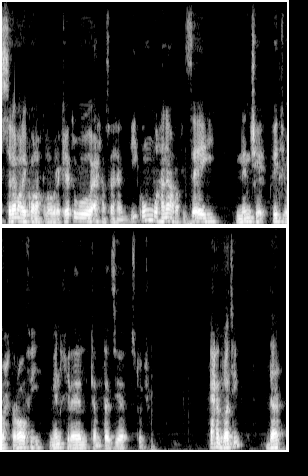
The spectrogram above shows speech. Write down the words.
السلام عليكم ورحمة الله وبركاته. أهلا وسهلا بيكم وهنعرف إزاي ننشئ فيديو احترافي من خلال Camtasia Studio. إحنا دلوقتي ده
